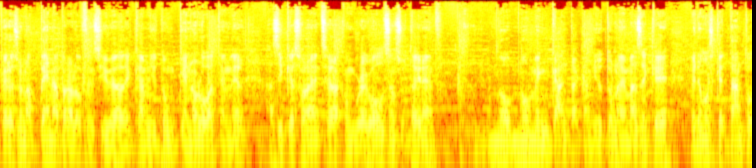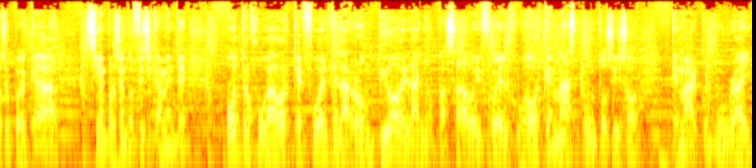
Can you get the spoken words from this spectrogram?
pero es una pena para la ofensiva de Cam Newton que no lo va a tener. Así que solamente será con Greg Olsen, su tight. No, no me encanta Cam Newton, además de que veremos qué tanto se puede quedar 100% físicamente. Otro jugador que fue el que la rompió el año pasado y fue el jugador que más puntos hizo de Marco Murray.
